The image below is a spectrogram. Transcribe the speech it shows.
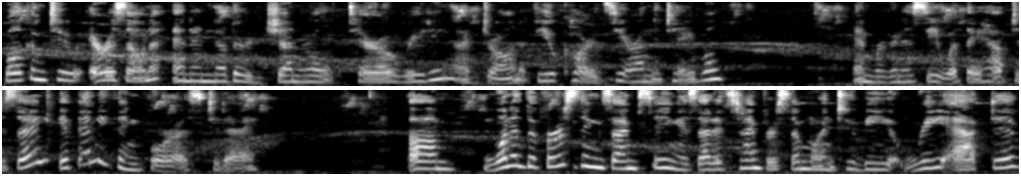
Welcome to Arizona and another general tarot reading. I've drawn a few cards here on the table and we're going to see what they have to say, if anything, for us today. Um, one of the first things I'm seeing is that it's time for someone to be reactive.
